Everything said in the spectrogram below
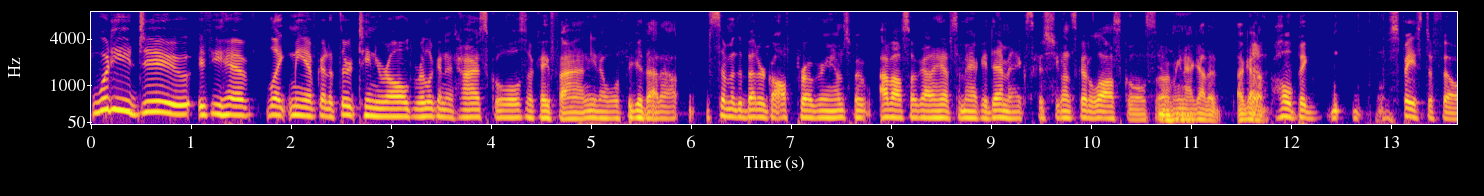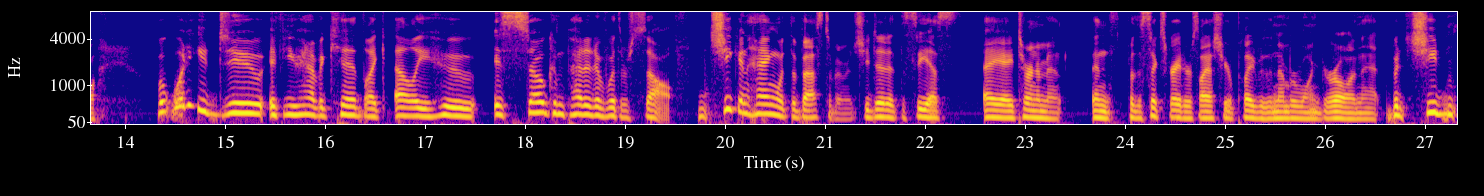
What do you do if you have, like me, I've got a 13 year old, we're looking at high schools. Okay, fine, you know, we'll figure that out. Some of the better golf programs, but I've also got to have some academics because she wants to go to law school. So, I mean, I mm-hmm. got a, I got a whole big space to fill. But what do you do if you have a kid like Ellie who is so competitive with herself? She can hang with the best of them, and she did at the CSAA tournament. And for the sixth graders last year, played with the number one girl in that. But she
